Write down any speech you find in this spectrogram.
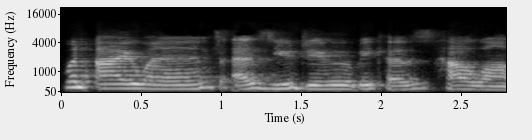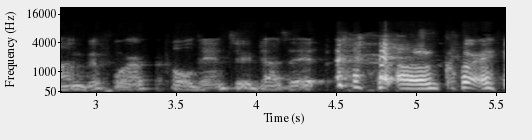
when I went, as you do, because how long before a pole dancer does it? oh, of course.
